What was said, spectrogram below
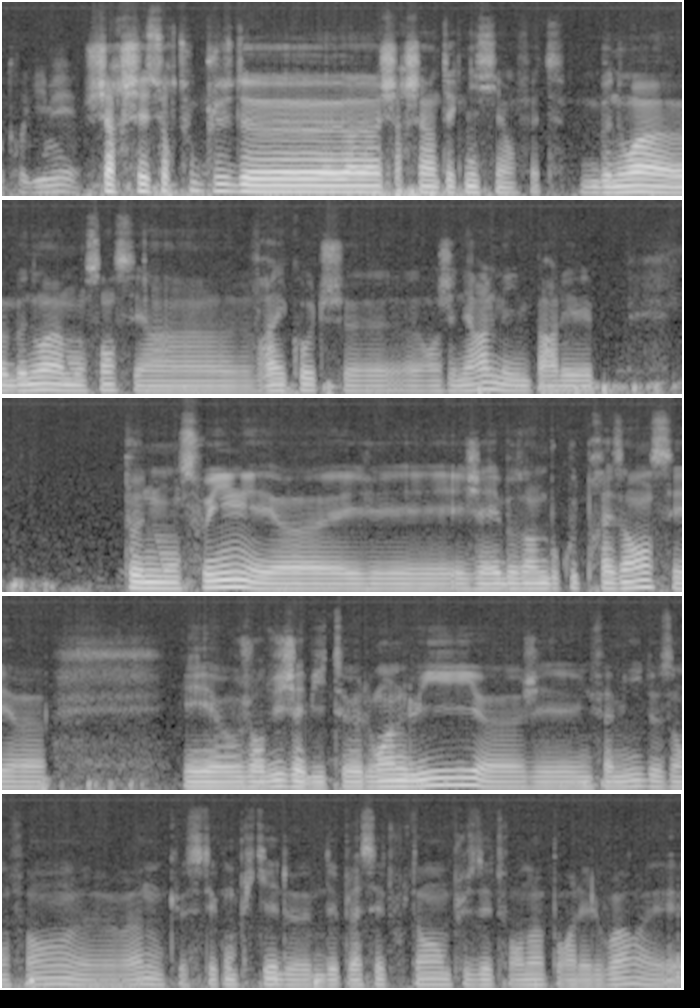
entre guillemets. Je cherchais surtout plus de euh, chercher un technicien en fait. Benoît, euh, Benoît à mon sens, est un vrai coach euh, en général, mais il me parlait peu de mon swing et, euh, j'avais besoin de beaucoup de présence et, euh, et aujourd'hui j'habite loin de lui, euh, j'ai une famille, deux enfants, euh, voilà, donc euh, c'était compliqué de me déplacer tout le temps, en plus des tournois pour aller le voir et euh,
